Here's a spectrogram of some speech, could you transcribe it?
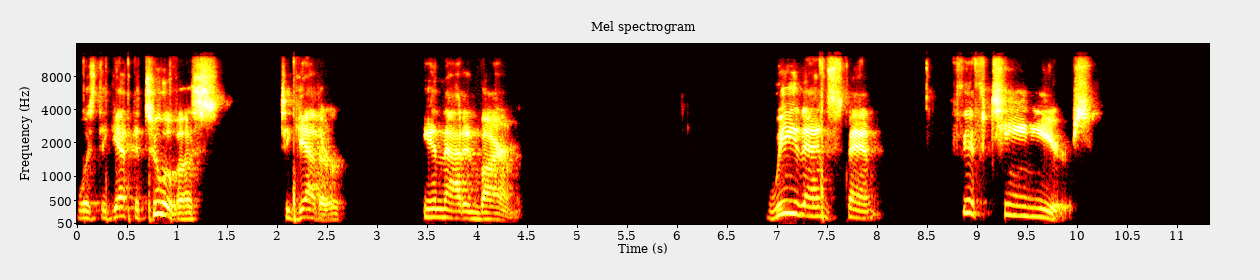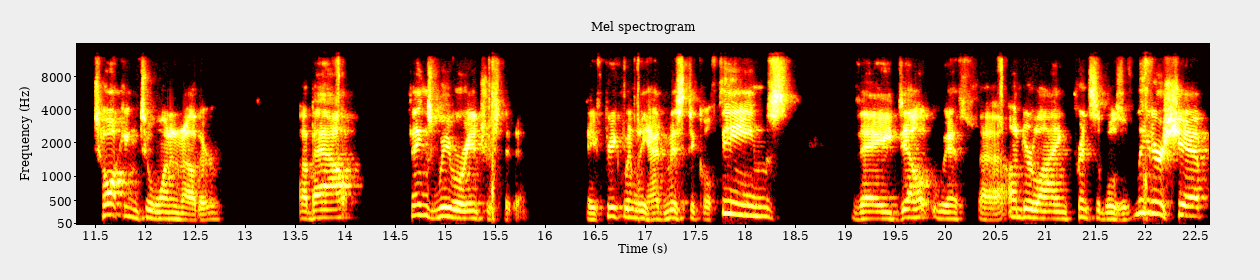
was to get the two of us together in that environment. We then spent 15 years talking to one another about things we were interested in. They frequently had mystical themes. They dealt with uh, underlying principles of leadership.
